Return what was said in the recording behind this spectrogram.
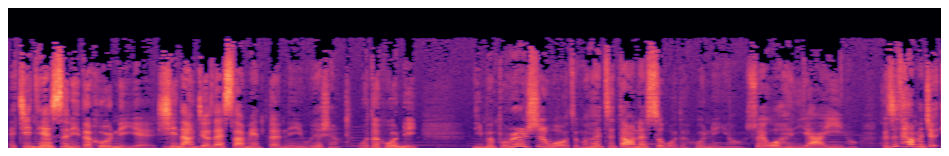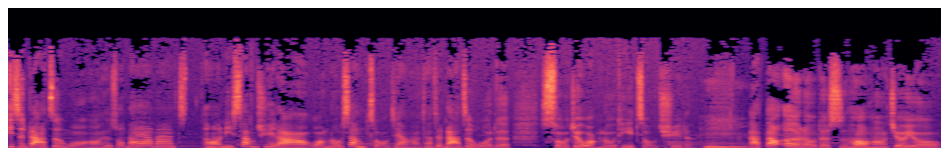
诶，今天是你的婚礼耶，新郎就在上面等你。”我就想，我的婚礼。你们不认识我，怎么会知道那是我的婚礼哦？所以我很讶异哈。可是他们就一直拉着我哈，就说来呀来哦，你上去啦，往楼上走这样哈。他就拉着我的手就往楼梯走去了。嗯，然后到二楼的时候哈，就有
